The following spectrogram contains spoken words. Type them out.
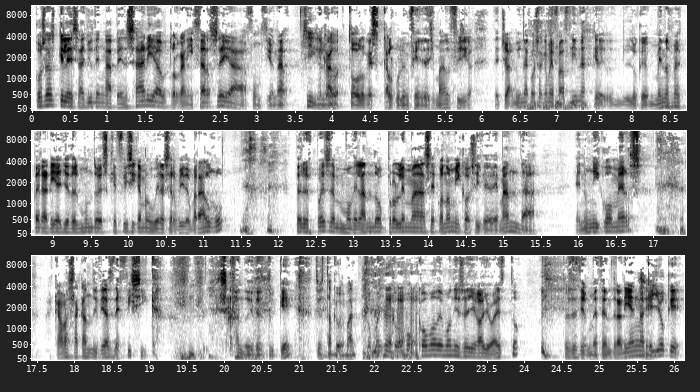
cosas que les ayuden a pensar y a autoorganizarse y a funcionar. Sí, que todo lo que es cálculo infinitesimal, física. De hecho, a mí una cosa que me fascina es que lo que menos me esperaría yo del mundo es que física me hubiera servido para algo, pero después eh, modelando problemas económicos y de demanda en un e-commerce, acabas sacando ideas de física. Es cuando dices, ¿tú qué? Esto está muy ¿Cómo- mal. ¿Cómo, cómo- cómo demonios he llegado yo a esto? Es decir, me centraría en Sí. aquello que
